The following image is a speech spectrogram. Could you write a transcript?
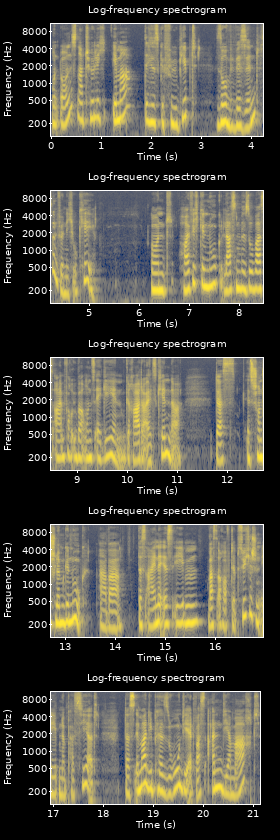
und uns natürlich immer dieses Gefühl gibt, so wie wir sind, sind wir nicht okay. Und häufig genug lassen wir sowas einfach über uns ergehen, gerade als Kinder. Das ist schon schlimm genug. Aber das eine ist eben, was auch auf der psychischen Ebene passiert, dass immer die Person, die etwas an dir macht,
